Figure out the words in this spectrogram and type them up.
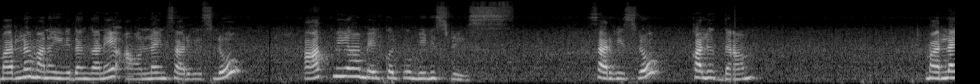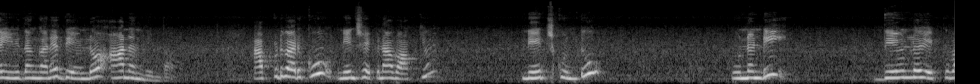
మరలా మనం ఈ విధంగానే ఆన్లైన్ సర్వీస్లో ఆత్మీయ మేల్కొల్పు మినిస్ట్రీస్ సర్వీస్లో కలుద్దాం. మరలా ఈ విధంగానే దేవునిలో ఆనందిద్దాం. అప్పటి వరకు నేను చెప్పిన వాక్యం నేర్చుకుంటూ ఉండండి. దేవునిలో ఎక్కువ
